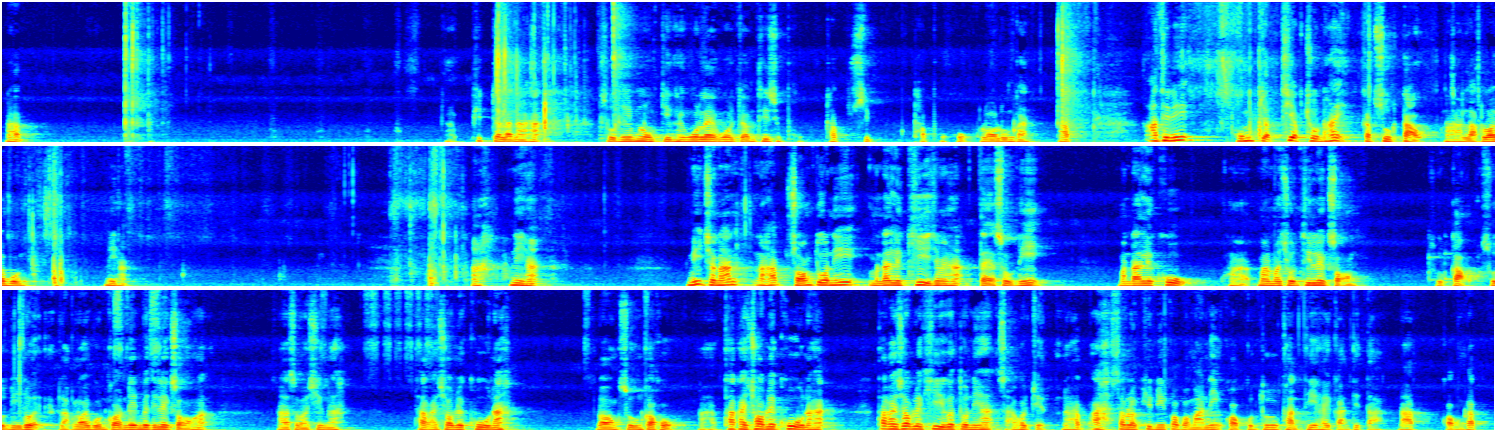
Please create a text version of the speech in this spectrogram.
นะครับพิจารณาฮะสูตรนี้มันลงจริงให้งวดแรกงวดจำที่ 16ทับ10ทับ66 รอลุ้นกันครับอะทีนี้ผมจะเทียบชนให้กับสูตรเก่านะฮะหลักร้อยบน นี่ฮะอะนี่ฮะ มิฉะนั้นนะครับสองตัวนี้มันได้เลขคี่ใช่ไหมฮะแต่สูตรนี้มันได้เลขคู่มันมาชนที่เลขสองสูตรเก่าสูตรนี้ด้วยหลักร้อยบนก็เน้นไปที่เลขสองฮะนะสมาชิกนะ ถ้าใครชอบเลขคู่นะ ลองศูนย์กับหกนะครับถ้าใครชอบเลขคู่นะฮะถ้าใครชอบเลขคี่ก็ตัวนี้ฮะสามกับเจ็ดนะครับอะสำหรับคลิปนี้ก็ประมาณนี้ขอบคุณทุกท่านที่ให้การติดตามนะครับขอบคุณครับ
